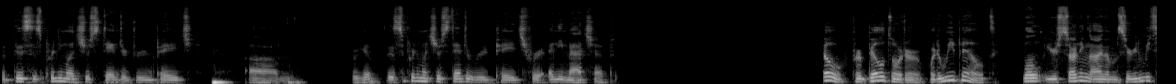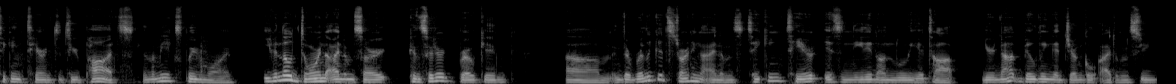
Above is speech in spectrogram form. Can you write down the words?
But this is pretty much your standard rune page. Um, here we go. This is pretty much your standard rune page for any matchup. Oh, for build order, what do we build? Well, your starting items, you're going to be taking Tear into two pots, and let me explain why. Even though Doran items are considered broken, um, and they're really good starting items, taking Tear is needed on Lillia top. You're not building a jungle item, so you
